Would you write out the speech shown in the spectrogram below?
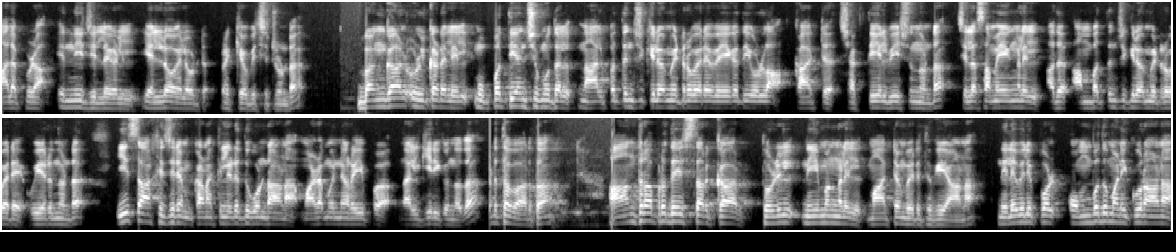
ആലപ്പുഴ എന്നീ ജില്ലകളിൽ യെല്ലോ അലർട്ട് പ്രഖ്യാപിച്ചിട്ടുണ്ട്. ബംഗാൾ ഉൾക്കടലിൽ മുപ്പത്തിയഞ്ച് മുതൽ നാൽപ്പത്തിയഞ്ച് കിലോമീറ്റർ വരെ വേഗതയുള്ള കാറ്റ് ശക്തിയിൽ വീശുന്നുണ്ട്. ചില സമയങ്ങളിൽ അത് അമ്പത്തഞ്ച് കിലോമീറ്റർ വരെ ഉയരുന്നുണ്ട്. ഈ സാഹചര്യം കണക്കിലെടുത്തുകൊണ്ടാണ് മഴ മുന്നറിയിപ്പ് നൽകിയിരിക്കുന്നത്. അടുത്ത വാർത്ത. ആന്ധ്രാപ്രദേശ് സർക്കാർ തൊഴിൽ നിയമങ്ങളിൽ മാറ്റം വരുത്തുകയാണ്. നിലവിലിപ്പോൾ ഒമ്പത് മണിക്കൂറാണ്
